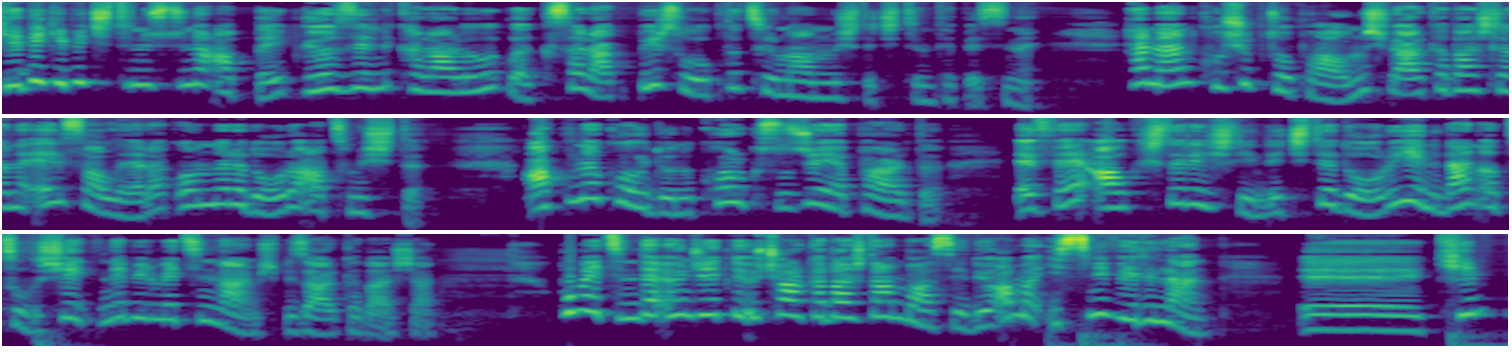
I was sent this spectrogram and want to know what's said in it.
Kedi gibi çitin üstüne atlayıp gözlerini kararlılıkla kısarak bir solukta tırmanmıştı çitin tepesine. Hemen koşup topu almış ve arkadaşlarına el sallayarak onlara doğru atmıştı. Aklına koyduğunu korkusuzca yapardı. Efe alkışlar eşliğinde çite doğru yeniden atıldı şeklinde bir metin vermiş bize arkadaşlar. Bu metinde öncelikle üç arkadaştan bahsediyor ama ismi verilen eee, kim?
